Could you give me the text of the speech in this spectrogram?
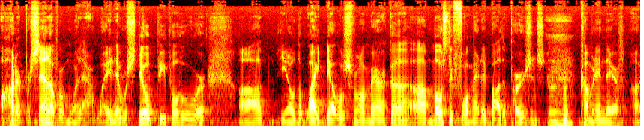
100% of them were that way. There were still people who were, uh, you know, the white devils from America, uh, mostly fomented by the Persians, coming in there, uh,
